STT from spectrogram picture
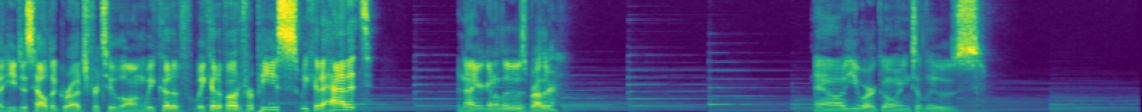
But he just held a grudge for too long. We could have we could have voted for peace. We could have had it. But now you're going to lose, brother. Now you are going to lose.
